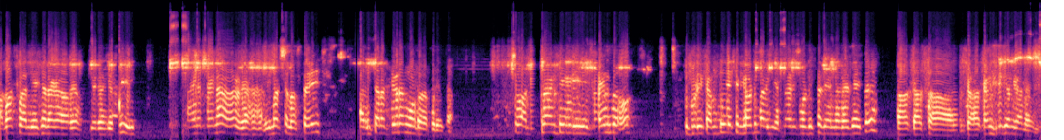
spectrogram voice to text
అభాస్వాన్ని ప్లాన్ చేసేలాగా అని చెప్పి ఆయన పైన విమర్శలు వస్తాయి. అది చాలా తీవ్రంగా ఉంటుంది అప్పుడు ఇంకా. సో అట్లాంటి టైంలో ఇప్పుడు ఈ కంపెనీ చేసింది కాబట్టి మనకి ఎట్లా రిపోర్ట్ ఇస్తుంది అనేది అయితే కాస్త కన్ఫ్యూజన్ గానే ఉంది.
